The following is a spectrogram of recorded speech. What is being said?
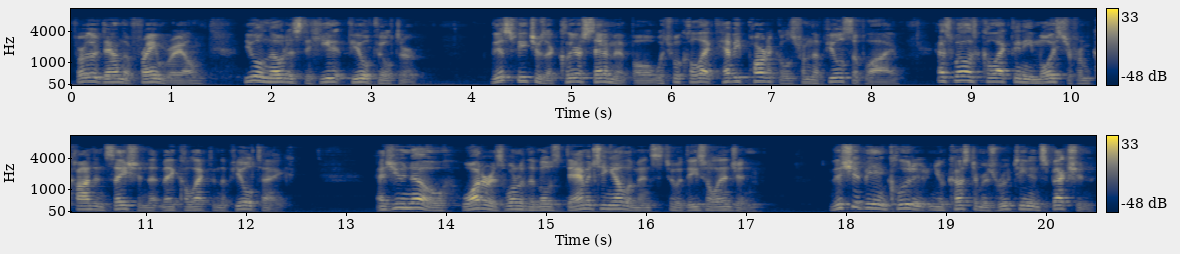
Further down the frame rail, you will notice the heated fuel filter. This features a clear sediment bowl which will collect heavy particles from the fuel supply, as well as collect any moisture from condensation that may collect in the fuel tank. As you know, water is one of the most damaging elements to a diesel engine. This should be included in your customer's routine inspection,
